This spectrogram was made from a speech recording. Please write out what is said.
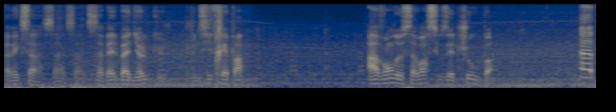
avec sa, sa, belle bagnole que je ne citerai pas Avant de savoir si vous êtes chaud ou pas. Hop.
